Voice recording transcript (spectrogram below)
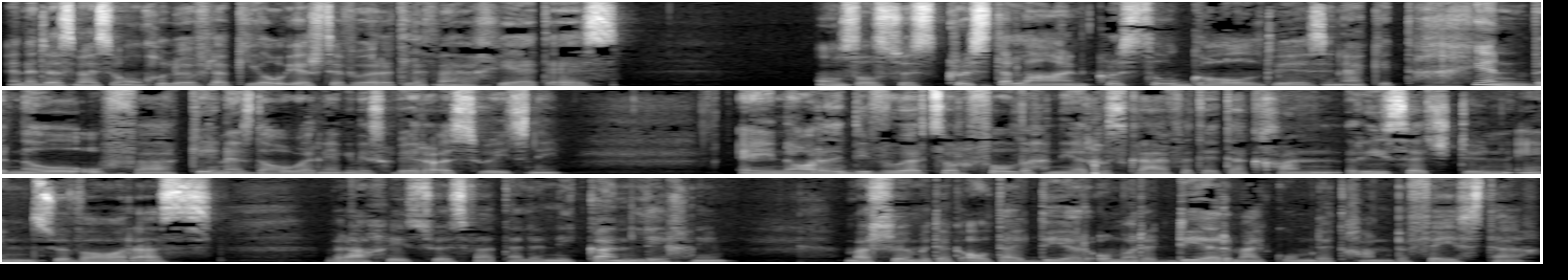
En dit was my so ongelooflik, heel eerste woord wat hulle vir my gegee het is ons sal soos crystalline, crystal gold wees en ek het geen benul of uh, kennis daaroor nie. Ek het nie geweet daar is so iets nie. En nadat ek die woord sorgvuldig neergeskryf het, het ek gaan research doen en so waar as wraggies soos wat hulle nie kan lieg nie. Maar so moet ek altyd deur omdat dit deur my kom dit gaan bevestig.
